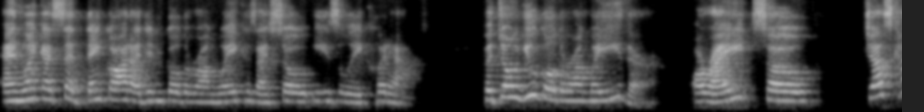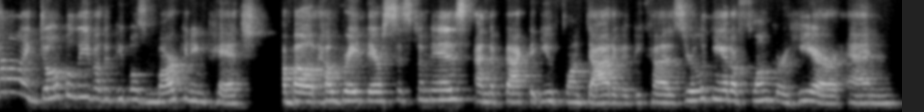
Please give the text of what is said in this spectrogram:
And like i said thank god i didn't go the wrong way because i so easily could have. But don't you go the wrong way either all right. So just kind of like don't believe other people's marketing pitch about how great their system is and the fact that you flunked out of it because you're looking at a flunker here and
